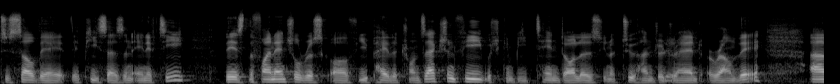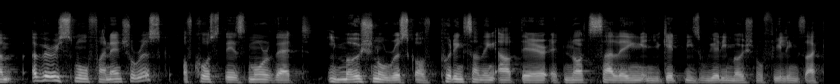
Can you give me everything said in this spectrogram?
to sell their, their piece as an NFT, there's the financial risk of you pay the transaction fee, which can be $10, you know, 200 Rand, around there. Um, a very small financial risk. Of course, there's more of that emotional risk of putting something out there, it not selling, and you get these weird emotional feelings like,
